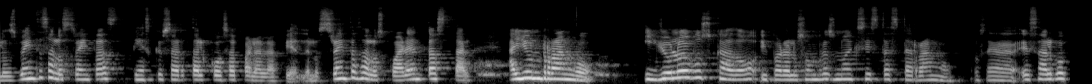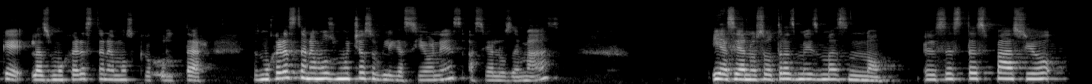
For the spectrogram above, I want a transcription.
los 20 a los 30 tienes que usar tal cosa para la piel, de los 30 a los 40 tal. Hay un rango y yo lo he buscado y para los hombres no existe este rango. O sea, es algo que las mujeres tenemos que ocultar. Las mujeres tenemos muchas obligaciones hacia los demás y hacia nosotras mismas no. Es este espacio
